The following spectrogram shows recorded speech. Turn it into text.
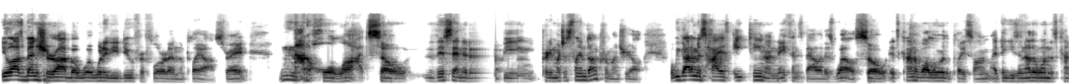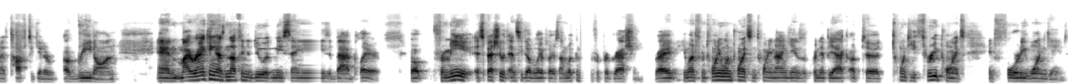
You lost Ben Chiarot, but what, what did he do for Florida in the playoffs, right? Not a whole lot. So this ended up being pretty much a slam dunk for Montreal. But we got him as high as 18 on Nathan's ballot as well. So it's kind of all over the place on him. I think he's another one that's kind of tough to get a, a read on. And my ranking has nothing to do with me saying he's a bad player. But for me, especially with NCAA players, I'm looking for progression, right? He went from 21 points in 29 games with Quinnipiac up to 23 points in 41 games.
